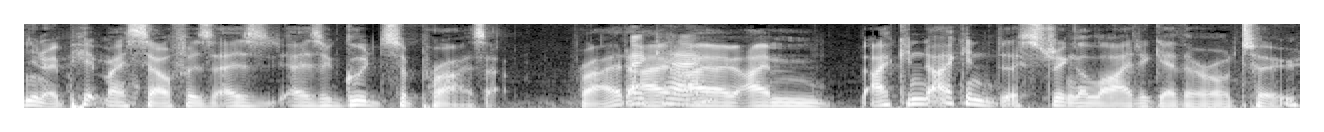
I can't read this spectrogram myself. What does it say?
you know pit myself as as, as a good surpriser. Right, Okay. I, I, I'm. I can. I can string a lie together or two,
